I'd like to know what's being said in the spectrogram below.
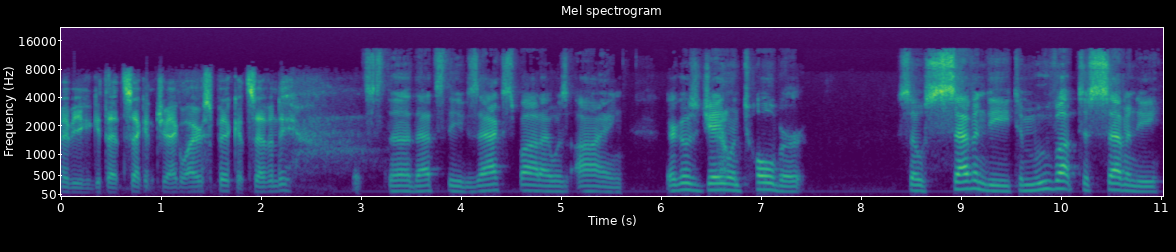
Maybe you could get that second Jaguars pick at 70. It's the that's the exact spot I was eyeing. There goes Jalen yeah. Tolbert. So 70 to move up to 70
